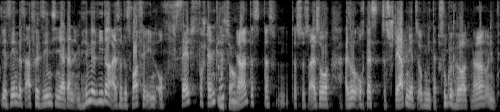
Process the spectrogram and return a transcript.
wir sehen das Apfelsinchen ja dann im Himmel wieder. Also das war für ihn auch selbstverständlich. So. Ja, das, das, das ist also, also auch das, das Sterben jetzt irgendwie dazugehört. Ne? Und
